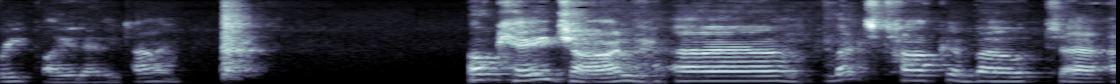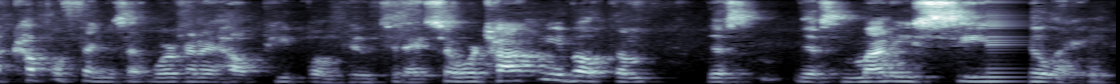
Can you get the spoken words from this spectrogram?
replay at any time. Okay, John, uh, let's talk about uh, a couple things that we're going to help people do today. So we're talking about the, this, this money ceiling,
